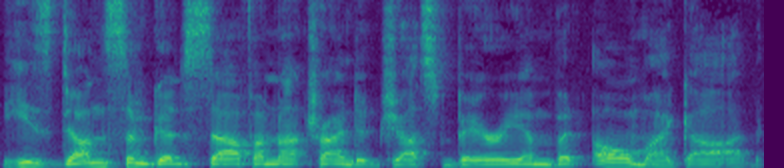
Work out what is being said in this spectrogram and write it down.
he's done some good stuff. I'm not trying to just bury him, but oh my god.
